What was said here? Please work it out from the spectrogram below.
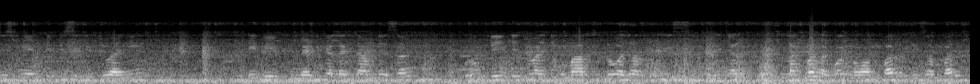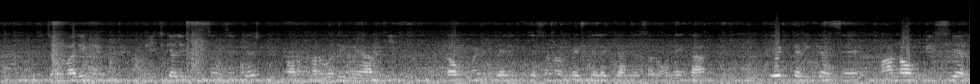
जिसमें एन टी पी सी की joining D B medical examination D की ज्वाइनिंग मार्च 2023 रिज़ल्ट लगभग लगभग नवंबर, दिसंबर, जनवरी में। फ़िज़िकल इफिशियंसी टेस्ट और फरवरी में आपकी डॉक्यूमेंट वेरिफिकेशन और मेडिकल एग्जामिनेशन होने का एक तरीके से अनऑफिशियल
